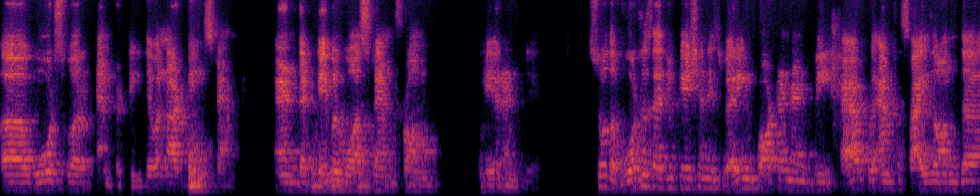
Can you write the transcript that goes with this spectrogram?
uh, votes were empty. They were not being stamped. And the table was stamped from here and there. So the voters' education is very important and we have to emphasize on the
